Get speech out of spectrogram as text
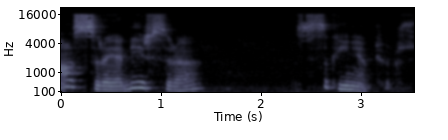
az sıraya bir sıra sık iğne yapıyoruz.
